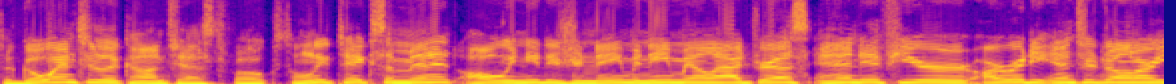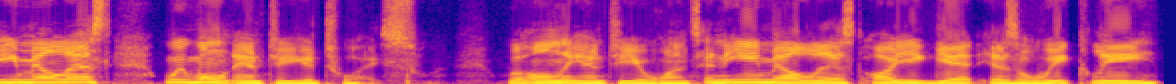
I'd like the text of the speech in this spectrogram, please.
So go enter the contest, folks. Only takes a minute. All we need is your name and email address. And if you're already entered on our email list, we won't enter you twice. We'll only enter you once. In the email list, all you get is a weekly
